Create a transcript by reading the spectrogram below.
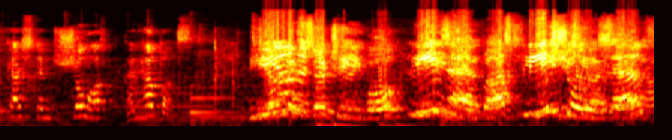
request him to show us and help us? Dear Mr. Trebo, please help us. Please show yourself.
